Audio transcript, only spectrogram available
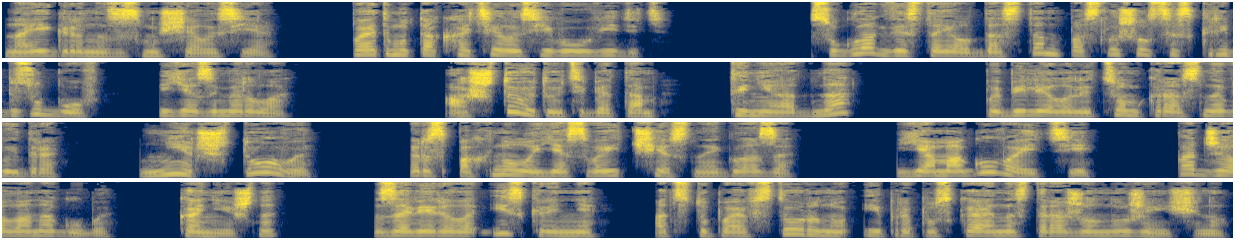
наигранно засмущалась я. Поэтому так хотелось его увидеть. С угла, где стоял Достан, послышался скрип зубов, и я замерла. «А что это у тебя там? Ты не одна?» Побелела лицом красная выдра. «Нет, что вы!» Распахнула я свои честные глаза. «Я могу войти?» Поджала она губы. «Конечно заверила искренне, отступая в сторону и пропуская настороженную женщину.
